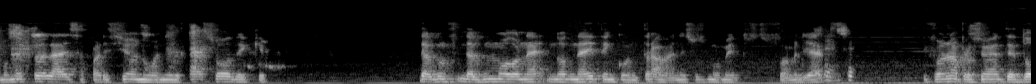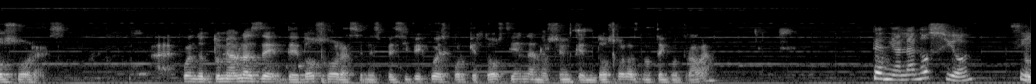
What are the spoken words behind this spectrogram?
momento de la desaparición o en el caso de que de algún, de algún modo no, nadie te encontraba en esos momentos, tus familiares, y fueron aproximadamente dos horas. Cuando tú me hablas de, de dos horas en específico, ¿es porque todos tienen la noción que en dos horas no te encontraban? Tenían la noción, sí,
